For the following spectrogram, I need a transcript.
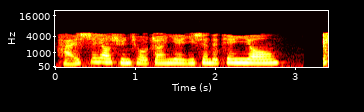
还是要寻求专业医生的建议哦。为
